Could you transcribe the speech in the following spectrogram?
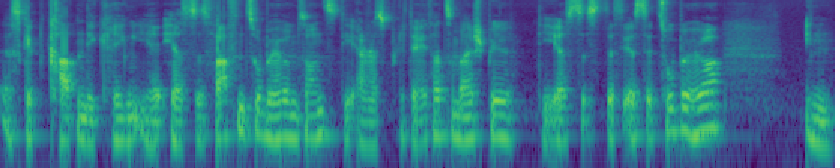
Es gibt Karten, die kriegen ihr erstes Waffenzubehör umsonst. Die Ares Predator zum Beispiel, die erstes, das erste Zubehör. In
